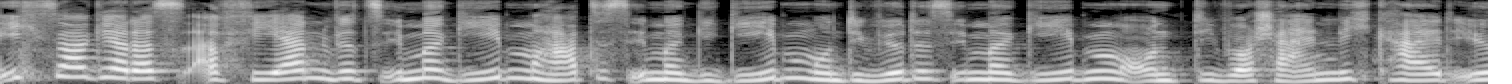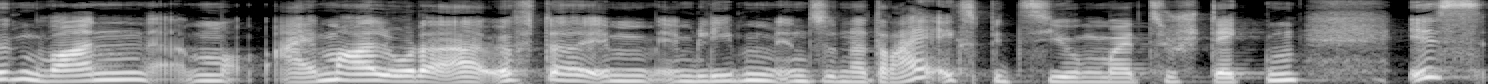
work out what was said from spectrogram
Ich sage ja, dass Affären wird es immer geben, hat es immer gegeben und die wird es immer geben und die Wahrscheinlichkeit irgendwann ähm, einmal oder öfter im, im Leben in so einer Dreiecksbeziehung mal zu stecken, ist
